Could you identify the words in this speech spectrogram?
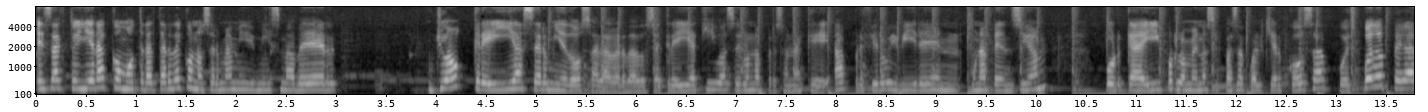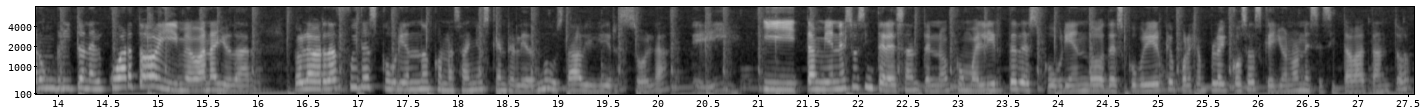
Exacto, y era como tratar de conocerme a mí misma, ver... Yo creía ser miedosa, la verdad, o sea, creía que iba a ser una persona que, ah, prefiero vivir en una pensión, porque ahí por lo menos si pasa cualquier cosa, pues puedo pegar un grito en el cuarto y me van a ayudar. Pero la verdad fui descubriendo con los años que en realidad me gustaba vivir sola. Ey. Y también eso es interesante, ¿no? Como el irte descubriendo, descubrir que, por ejemplo, hay cosas que yo no necesitaba tanto.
